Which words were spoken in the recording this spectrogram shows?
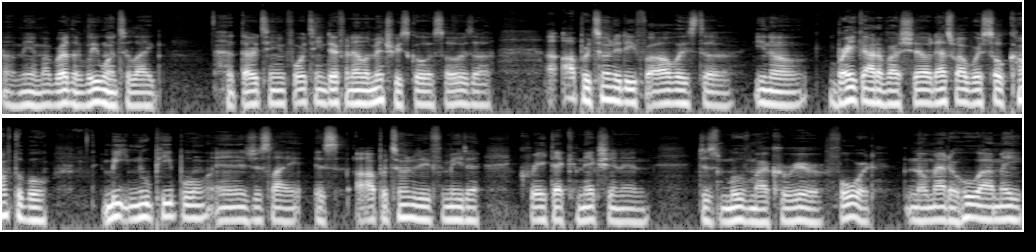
uh, me and my brother, we went to like 13, 14 different elementary schools. So it was a, a opportunity for always to, you know, break out of our shell. That's why we're so comfortable meeting new people, and it's just like it's an opportunity for me to create that connection and just move my career forward no matter who I may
